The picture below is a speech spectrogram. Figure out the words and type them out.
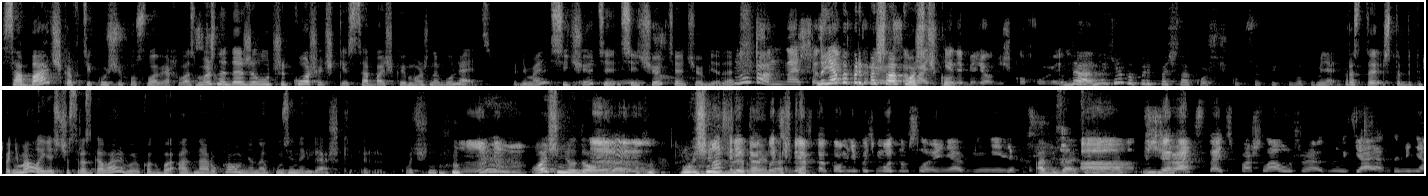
Собачка в текущих условиях, возможно, даже лучше кошечки. С собачкой можно гулять. Понимаете? Сечете? Сечете, о чем я, да? Ну, там, знаешь, Ну, я бы предпочла кошечку. на ходят. Да, ну я бы предпочла кошечку все-таки. Вот у меня. Просто, чтобы ты понимала, я сейчас разговариваю, как бы одна рука у меня на кузиной ляжке лежит. Очень, очень удобно. Очень Смотри, жирные как бы тебя в каком-нибудь модном слове не обвинили. Обязательно, А, да. Вчера, кстати, пошла уже, ну, я, до меня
